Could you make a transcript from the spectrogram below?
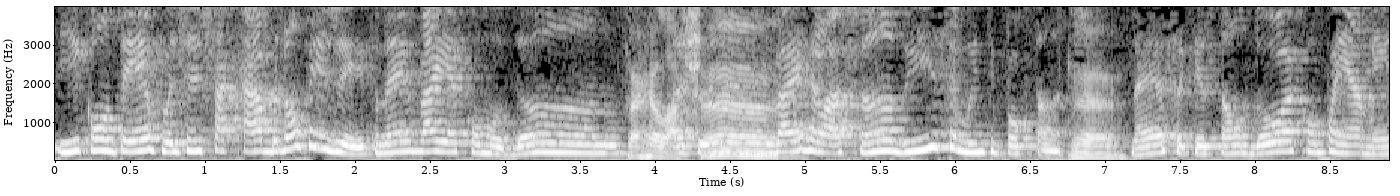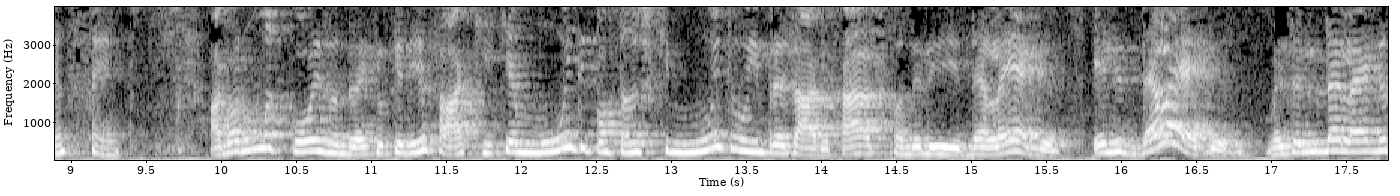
e com o tempo a gente acaba, não tem jeito, né? Vai acomodando, Vai relaxando. vezes vai relaxando e isso é muito importante, É. né? Essa questão do acompanhamento sempre. Agora, uma coisa, André, que eu queria falar aqui, que é muito importante, que muito empresário faz quando ele delega, ele delega, mas ele delega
